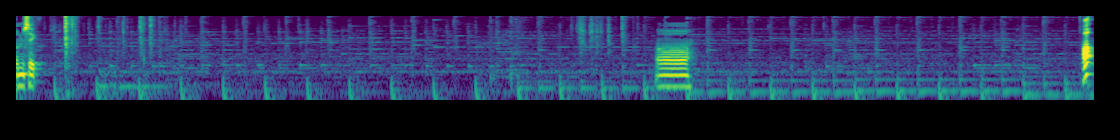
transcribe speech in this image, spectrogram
음식 어 아!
